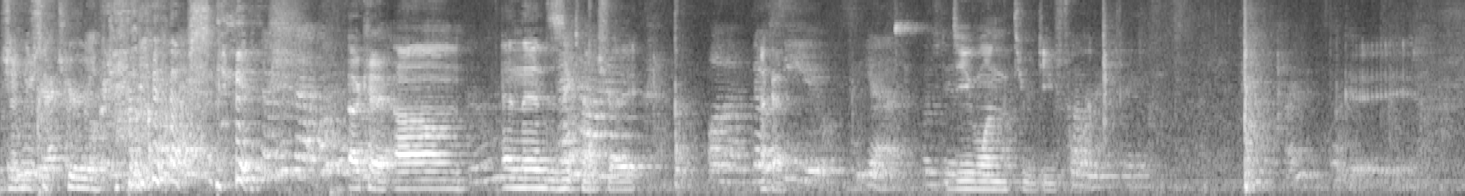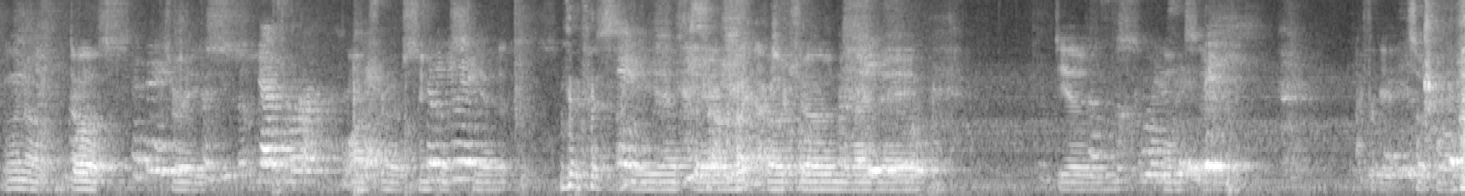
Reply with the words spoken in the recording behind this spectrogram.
gender superiority. So is that one? Okay, um, and then zinc nitrate. Oh, no, no, Okay. CU. Yeah. which is D one through D four. elementary. Okay. Uno, dos, I think. tres, Yes, we're. cuatro, So cinco, we do it siete, in. siete, ocho, nueve, diez, once. I forget. So twelve.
